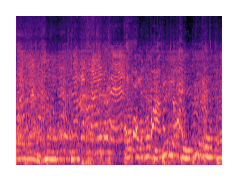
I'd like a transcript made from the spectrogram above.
แล้วครับเอาของมาถึงที่ยังอยู่ที่โรงทานตอนนี้ยกไปที่ศาลาได้เล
